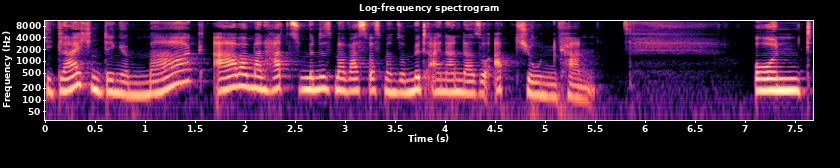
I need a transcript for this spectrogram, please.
die gleichen Dinge mag, aber man hat zumindest mal was, was man so miteinander so abtunen kann. Und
